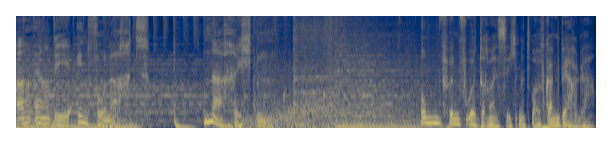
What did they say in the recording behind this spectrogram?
ARD Infonacht Nachrichten um 5.30 Uhr mit Wolfgang Berger.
